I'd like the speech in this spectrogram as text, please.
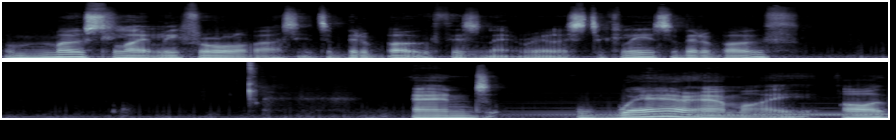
most likely for all of us, it's a bit of both, isn't it? Realistically, it's a bit of both. And where am I? Are,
